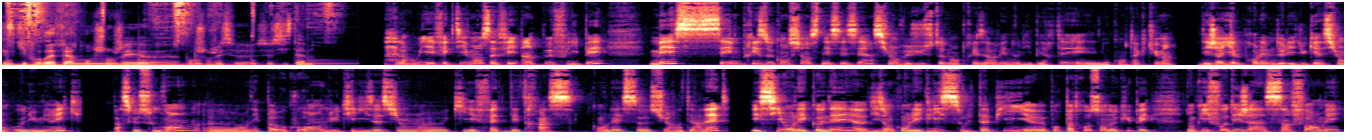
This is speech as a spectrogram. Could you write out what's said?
Qu'est-ce qu'il faudrait faire pour changer, pour changer ce, ce système? Alors oui, effectivement, ça fait un peu flipper, mais c'est une prise de conscience nécessaire si on veut justement préserver nos libertés et nos contacts humains. Déjà, il y a le problème de l'éducation au numérique, parce que souvent, euh, on n'est pas au courant de l'utilisation euh, qui est faite des traces qu'on laisse euh, sur Internet. Et si on les connaît, disons qu'on les glisse sous le tapis pour pas trop s'en occuper. Donc il faut déjà s'informer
